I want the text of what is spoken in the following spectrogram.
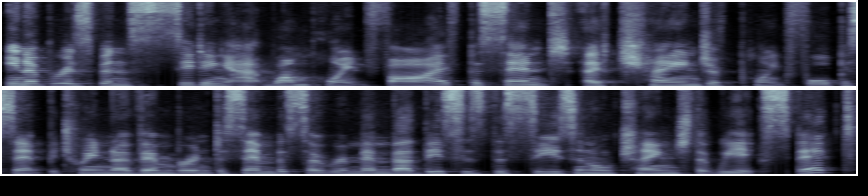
Inner Brisbane sitting at 1.5%, a change of 0.4% between November and December. So remember, this is the seasonal change that we expect.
